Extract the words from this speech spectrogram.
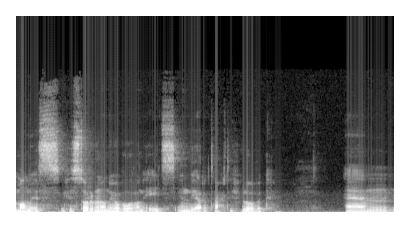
man is gestorven aan de gevolgen van AIDS in de jaren 80, geloof ik. En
